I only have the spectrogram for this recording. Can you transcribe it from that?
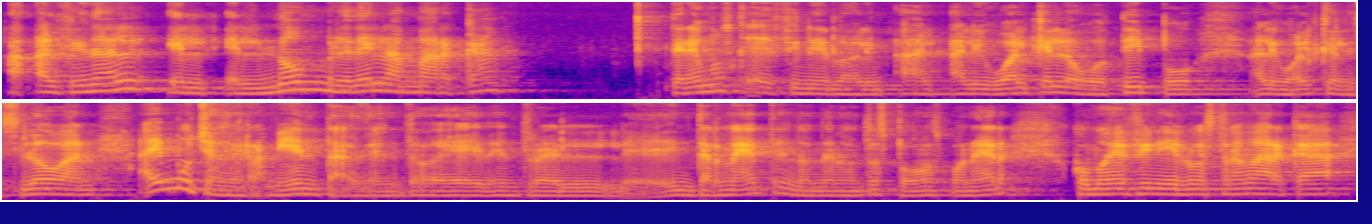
al final, el, el nombre de la marca tenemos que definirlo, al, igual que el logotipo, al igual que el eslogan. Hay muchas herramientas dentro, de, dentro del eh, Internet en donde nosotros podemos poner cómo definir nuestra marca,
